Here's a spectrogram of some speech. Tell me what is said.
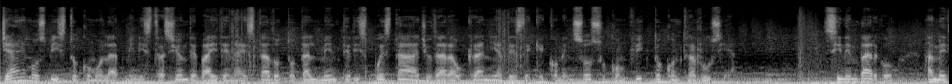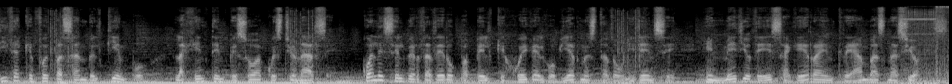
Ya hemos visto cómo la administración de Biden ha estado totalmente dispuesta a ayudar a Ucrania desde que comenzó su conflicto contra Rusia. Sin embargo, a medida que fue pasando el tiempo, la gente empezó a cuestionarse, ¿Cuál es el verdadero papel que juega el gobierno estadounidense en medio de esa guerra entre ambas naciones?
